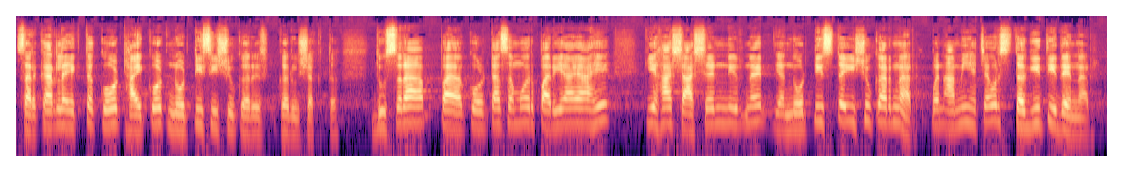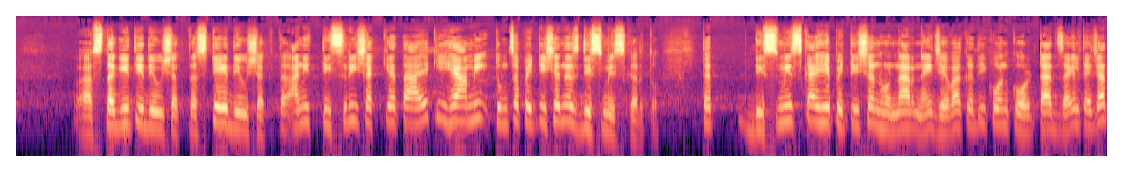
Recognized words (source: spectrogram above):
सरकारला एक तर कोर्ट हायकोर्ट नोटीस इश्यू करू करू शकतं. दुसरा प कोर्टासमोर पर्याय आहे की हा शासन निर्णय नोटीस तर इश्यू करणार पण आम्ही ह्याच्यावर स्थगिती देणार. स्थगिती देऊ शकतं स्टे देऊ शकतं. आणि तिसरी शक्यता आहे की हे आम्ही तुमचं पिटिशनच डिसमिस करतो. तर डिसमिस काय हे पिटिशन होणार नाही. जेव्हा कधी कोण कोर्टात जाईल त्याच्यात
